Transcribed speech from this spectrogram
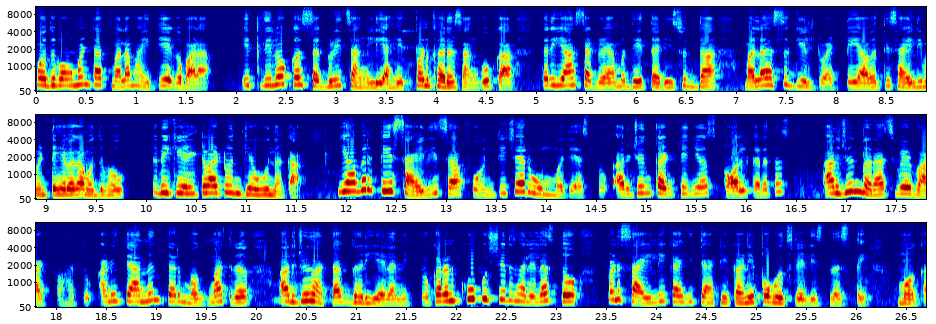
मधुभाऊ म्हणतात मला माहिती आहे ग बाळा इथली लोक सगळी चांगली आहेत पण खरं सांगू का? तर या सगळ्यामध्ये तरीसुद्धा मला असं गिल्ट वाटते. यावरती सायली म्हणते हे बघा मधुभाऊ तुम्ही गिल्ट वाटून घेऊ नका. यावरती सायलीचा फोन तिच्या रूममध्ये असतो. अर्जुन कंटिन्युअस कॉल करत असतो अर्जुन बराच वेळ वाट पाहतो आणि त्यानंतर मग मात्र अर्जुन आता घरी यायला निघतो. कारण खूप उशीर झालेला असतो पण सायली काही त्या ठिकाणी पोहोचलेलीच नसते. मग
